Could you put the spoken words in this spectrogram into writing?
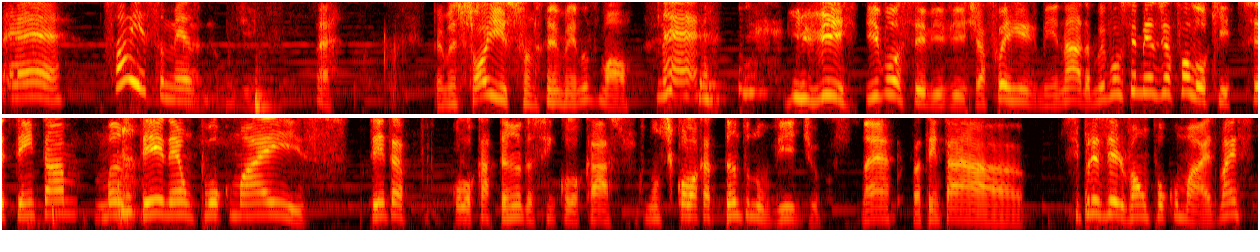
É, só isso mesmo. Caramba. É. Pelo menos só isso, né? Menos mal. É. Vivi, e você, Vivi? Já foi recriminada? Mas você mesmo já falou que você tenta manter, né, um pouco mais. Tenta colocar tanto assim, colocar. Não se coloca tanto no vídeo, né? Pra tentar se preservar um pouco mais. Mas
